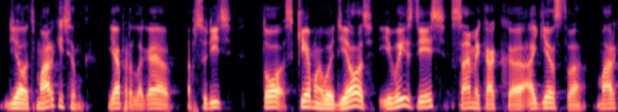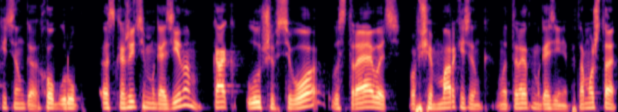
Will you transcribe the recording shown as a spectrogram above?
делать маркетинг. Я предлагаю обсудить то с кем его делать. И вы здесь сами как э, агентство маркетинга Hope Group расскажите магазинам, как лучше всего выстраивать вообще маркетинг в интернет-магазине. Потому что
